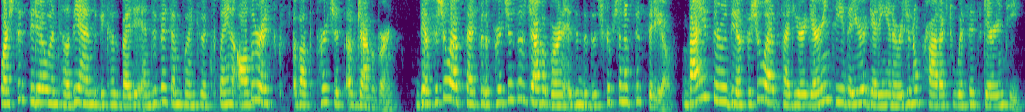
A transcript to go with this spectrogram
Watch this video until the end because by the end of it, I'm going to explain all the risks about the purchase of Java Burn. The official website for the purchase of Java Burn is in the description of this video. Buying through the official website, you are guaranteed that you are getting an original product with its guarantee.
